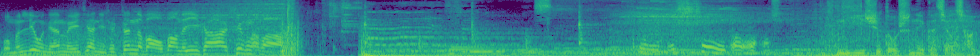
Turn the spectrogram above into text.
我们六年没见，你是真的把我忘得一干二净了吗？你不是一个人，你一直都是那个江小媛。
